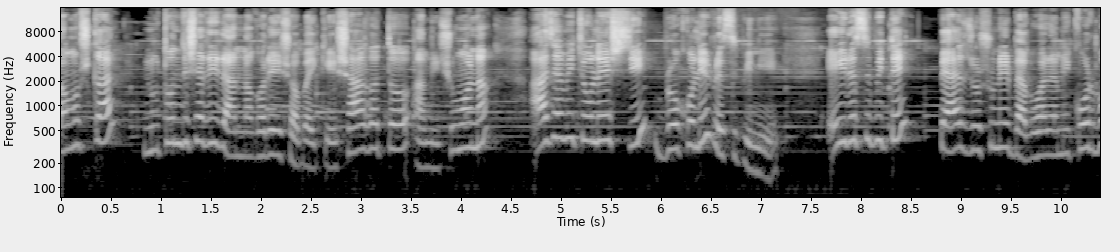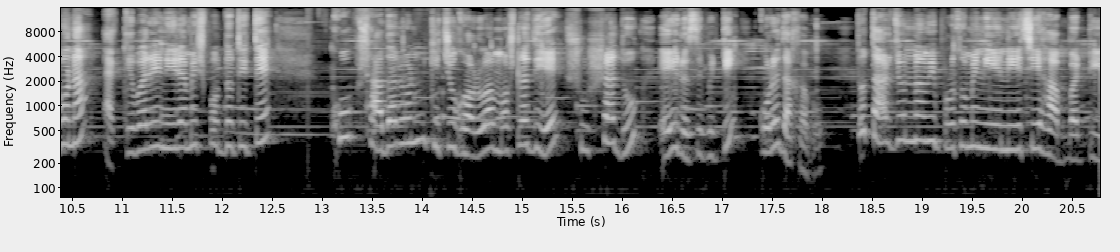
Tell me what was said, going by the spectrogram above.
নমস্কার, নতুন দিশারির রান্নাঘরে সবাইকে স্বাগত, আমি সুমনা। আজ আমি চলে এসেছি ব্রোকলির রেসিপি নিয়ে। এই রেসিপিতে পেঁয়াজ, রসুনের ব্যবহার আমি করব না একেবারে নিরামিষ পদ্ধতিতে। খুব সাধারণ কিছু ঘরোয়া মশলা দিয়ে সুস্বাদু এই রেসিপিটি করে দেখাবো। তো তার জন্য আমি প্রথমে নিয়ে নিয়েছি হাফ বাটি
